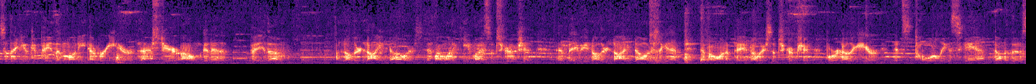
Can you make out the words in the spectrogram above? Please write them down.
so that you can pay them money every year. Next year, I'm gonna pay them another $9 if I want to keep my subscription, and maybe another $9 again if I want to pay another subscription for another year. It's totally a scam. None of this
